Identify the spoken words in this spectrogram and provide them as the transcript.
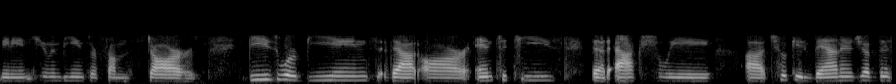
meaning human beings are from the stars. These were beings that are entities that actually uh, took advantage of this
